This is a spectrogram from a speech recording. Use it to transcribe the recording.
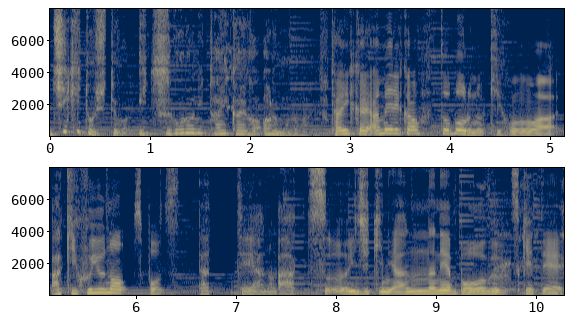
時期としてはいつ頃に大会があるものなんですか？大会アメリカンフットボールの基本は秋冬のスポーツだってあの暑い時期にあんなね防具つけて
